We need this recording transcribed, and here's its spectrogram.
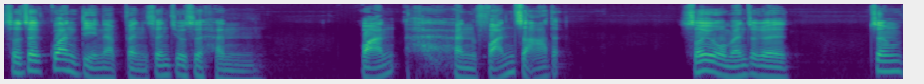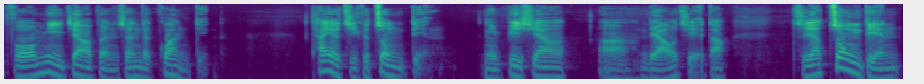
说这灌顶呢，本身就是很繁、很繁杂的。所以，我们这个真佛密教本身的灌顶，它有几个重点，你必须要啊了解到。只要重点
